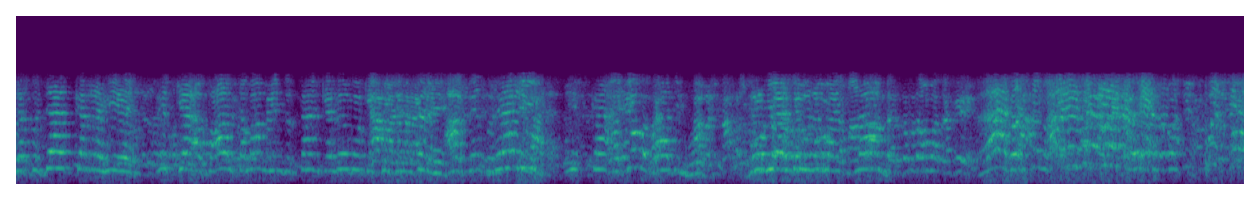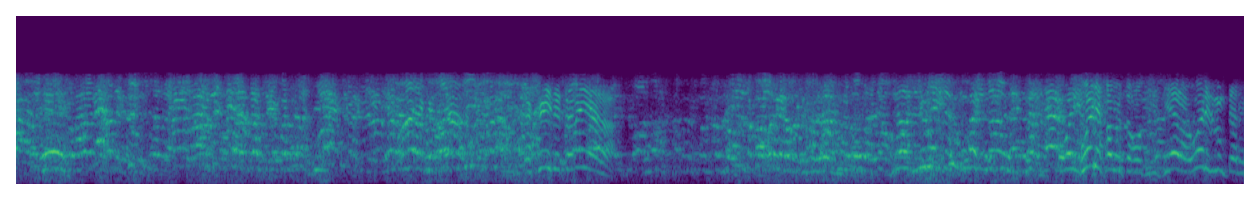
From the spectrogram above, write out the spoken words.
جدوجہد کر رہی ہے۔ اس کے افعال تمام ہندوستان کے لوگوں کے پیچھے نظر ہے اس کا جمعیت علماء اسلام۔ اكيد تميرا وين خمس عوضي زيارة وين الممتنة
